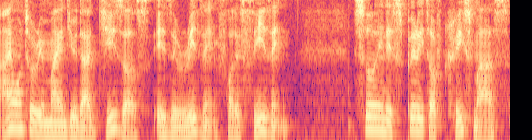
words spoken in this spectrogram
I want to remind you that Jesus is the reason for the season. So, in the spirit of Christmas,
